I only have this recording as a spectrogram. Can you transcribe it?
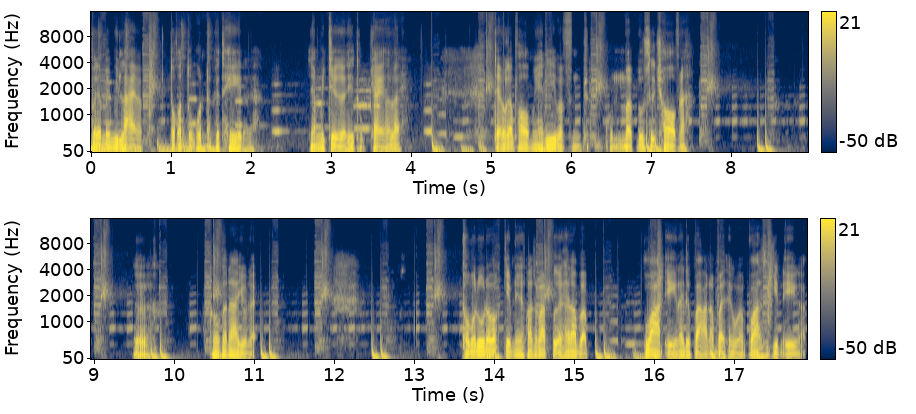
เปิดไม่มีลายแบบตัวการ์ตูนนะเท่เลยนะยังไม่เจอที่ถูกใจเท่าไหร่แต่มันก็พอมีที่แบบผมแบบรู้สึกชอบนะ เออ ก็ก็ได้อยู่แหละ ผมมาดูแล้วว่าเกมนี้เขาสามารถเปิดให้เราแบบวาดเองได้หรือเปล่านะไปถึงแบบวาดสกินเองอะ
